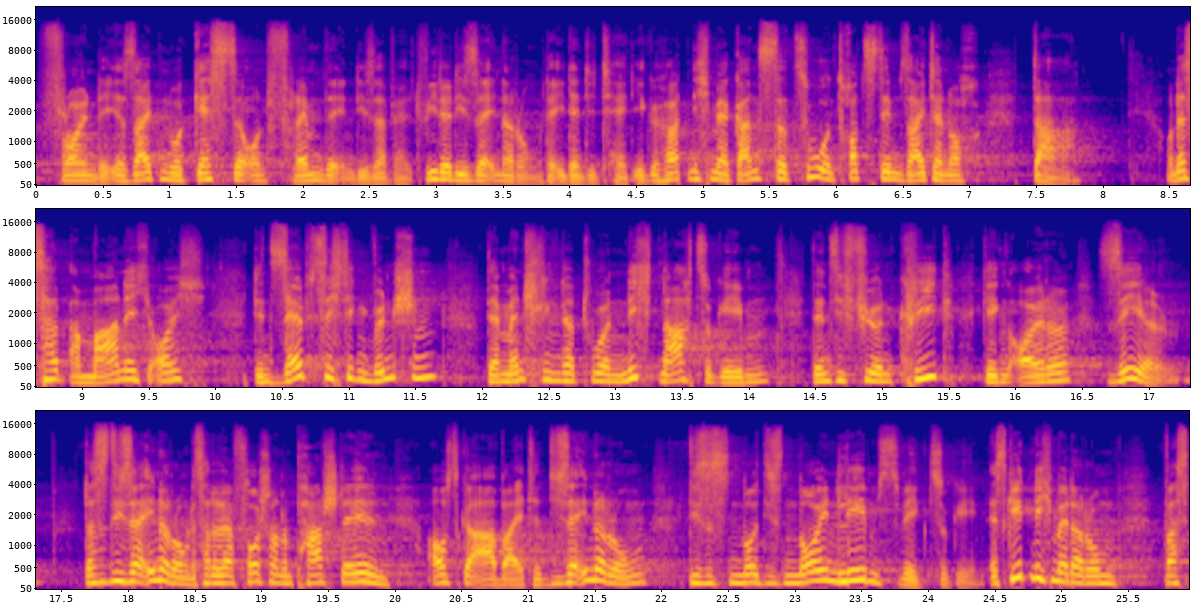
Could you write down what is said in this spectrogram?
Freunde, ihr seid nur Gäste und Fremde in dieser Welt. Wieder diese Erinnerung der Identität. Ihr gehört nicht mehr ganz dazu und trotzdem seid ihr noch da. Und deshalb ermahne ich euch, den selbstsüchtigen Wünschen der menschlichen Natur nicht nachzugeben, denn sie führen Krieg gegen eure Seelen. Das ist diese Erinnerung, das hat er davor schon ein paar Stellen ausgearbeitet, diese Erinnerung, dieses, diesen neuen Lebensweg zu gehen. Es geht nicht mehr darum, was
